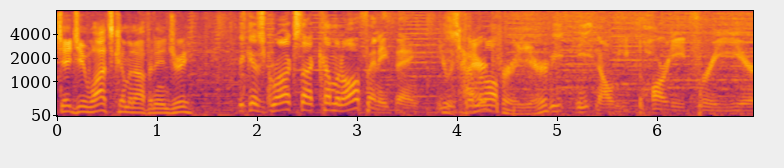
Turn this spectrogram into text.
J.J. Watt's coming off an injury. Because Gronk's not coming off anything. He's just coming retired off- for a year. He, he, no, he partied for a year.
